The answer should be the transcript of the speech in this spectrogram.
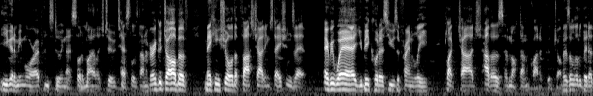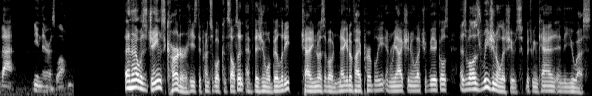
you're going to be more open to doing that sort of mileage too. Tesla's done a very good job of making sure that fast charging stations are everywhere, ubiquitous, user friendly, plug charge. Others have not done quite a good job. There's a little bit of that in there as well. And that was James Carter. He's the principal consultant at Vision Mobility, chatting to us about negative hyperbole in reaction to electric vehicles, as well as regional issues between Canada and the US.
